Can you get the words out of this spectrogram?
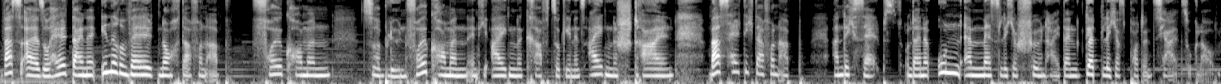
Was also hält deine innere Welt noch davon ab, vollkommen zu erblühen, vollkommen in die eigene Kraft zu gehen, ins eigene Strahlen? Was hält dich davon ab, an dich selbst und deine unermessliche Schönheit, dein göttliches Potenzial zu glauben?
